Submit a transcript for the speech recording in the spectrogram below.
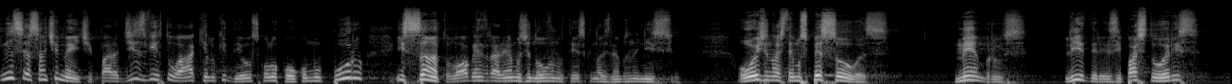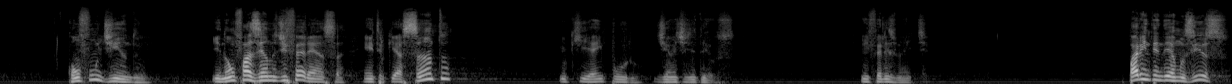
incessantemente para desvirtuar aquilo que Deus colocou como puro e santo. Logo entraremos de novo no texto que nós lemos no início. Hoje nós temos pessoas, membros, líderes e pastores confundindo e não fazendo diferença entre o que é santo e o que é impuro diante de Deus. Infelizmente. Para entendermos isso,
